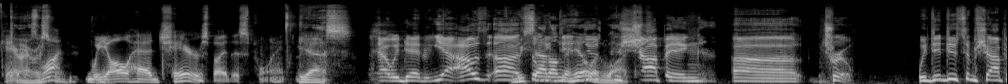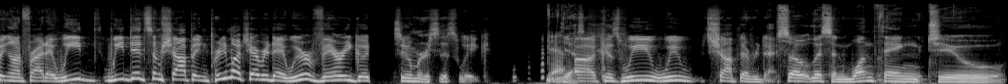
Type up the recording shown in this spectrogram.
KRS One. We all had chairs by this point. Yes. Yeah, we did. Yeah, I was. Uh, We so sat on the hill and some watched. shopping. Uh, true. We did do some shopping on Friday. We we did some shopping pretty much every day. We were very good consumers this week Yeah. Yes. because we we shopped every day. So listen, one thing to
